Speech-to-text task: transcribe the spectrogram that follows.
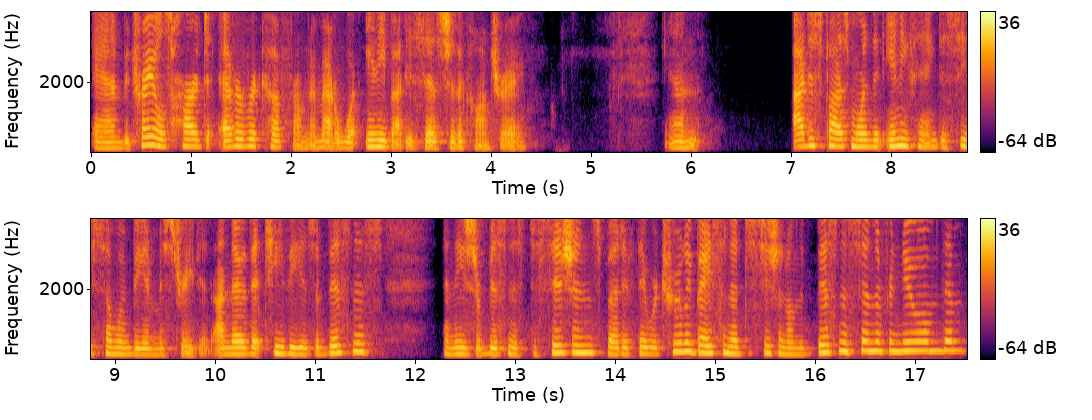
And betrayal is hard to ever recover from, no matter what anybody says to the contrary. And I despise more than anything to see someone being mistreated. I know that TV is a business and these are business decisions, but if they were truly basing a decision on the business end of renewing them,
